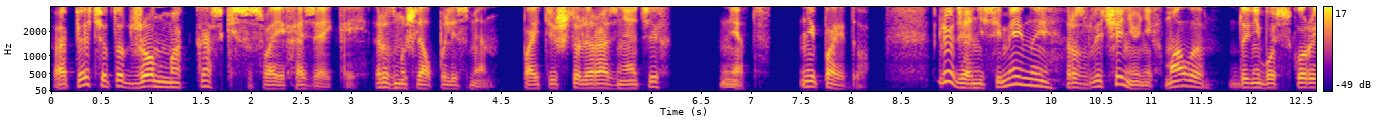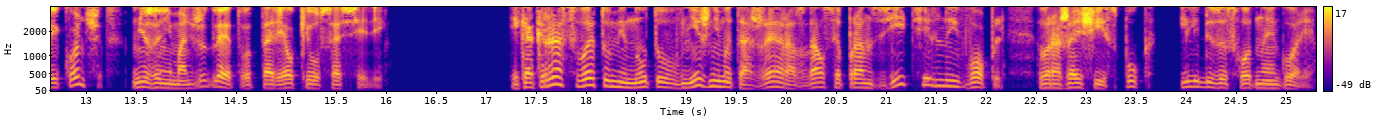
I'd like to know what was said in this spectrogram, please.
«Опять этот Джон Маккаски со своей хозяйкой», — размышлял полисмен. «Пойти, что ли, разнять их? Нет, не пойду. Люди они семейные, развлечений у них мало, да небось скоро и кончат. Не занимать же для этого тарелки у соседей». И как раз в эту минуту в нижнем этаже раздался пронзительный вопль, выражающий испуг или безысходное горе.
